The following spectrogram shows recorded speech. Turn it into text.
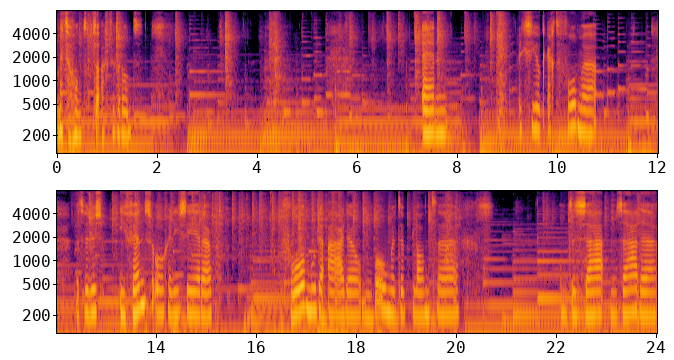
Met de hond op de achtergrond. En ik zie ook echt voor me dat we dus events organiseren voor moeder aarde om bomen te planten, om, te za om zaden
